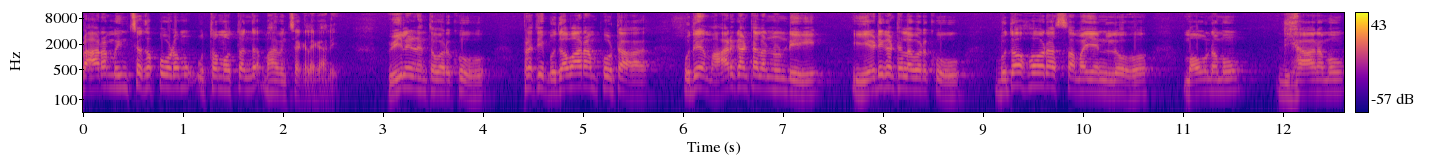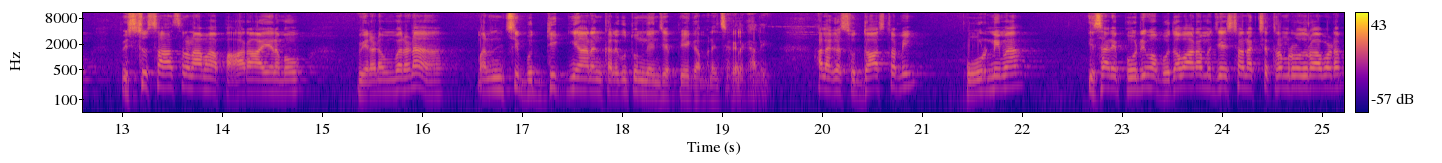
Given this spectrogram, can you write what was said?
ప్రారంభించకపోవడం ఉత్తమోత్తంగా భావించగలగాలి. వీలైనంత వరకు ప్రతి బుధవారం పూట ఉదయం ఆరు గంటల నుండి ఏడు గంటల వరకు బుధహోర సమయంలో మౌనము ధ్యానము విష్ణు సహస్రనామ పారాయణము వినడం వలన మంచి బుద్ధి జ్ఞానం కలుగుతుందని చెప్పి గమనించగలగాలి. అలాగే శుద్ధాష్టమి పూర్ణిమ ఈసారి పూర్ణిమ బుధవారం జ్యేష్ఠ నక్షత్రం రోజు రావడం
